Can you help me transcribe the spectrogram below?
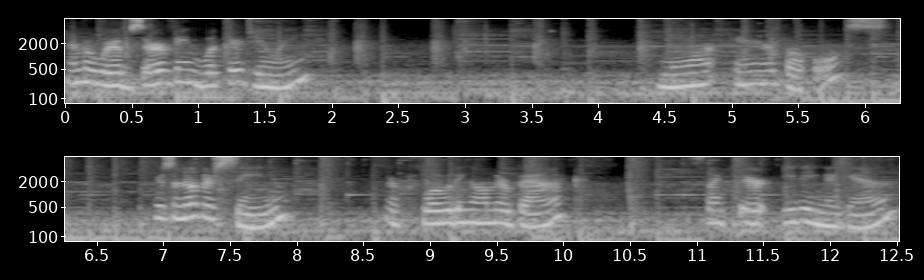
Remember, we're observing what they're doing more air bubbles. Here's another scene. They're floating on their back. It's like they're eating again.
